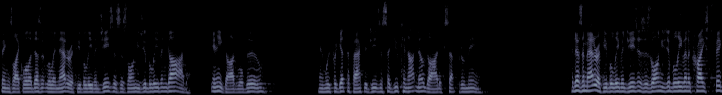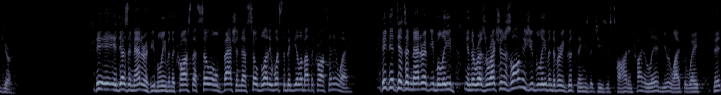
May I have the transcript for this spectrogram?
things like, well, it doesn't really matter if you believe in Jesus as long as you believe in God. Any God will do. And we forget the fact that Jesus said, You cannot know God except through me. It doesn't matter if you believe in Jesus as long as you believe in a Christ figure. It, doesn't matter if you believe in the cross. That's so old fashioned. That's so bloody. What's the big deal about the cross anyway? It, doesn't matter if you believe in the resurrection, as long as you believe in the very good things that Jesus taught and try to live your life the way that,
